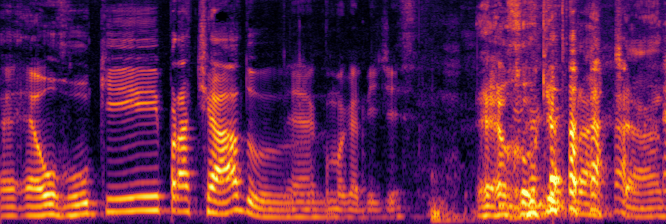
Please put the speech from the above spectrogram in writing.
É, é o Hulk prateado. É, como a Gabi disse. É o Hulk prateado.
